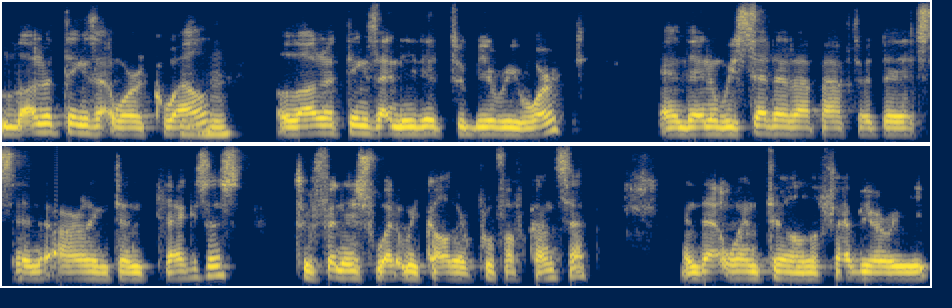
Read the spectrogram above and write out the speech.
a lot of things that worked well, mm-hmm. a lot of things that needed to be reworked, and then we set it up after this in Arlington, Texas, to finish what we call our proof of concept, and that went till February,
